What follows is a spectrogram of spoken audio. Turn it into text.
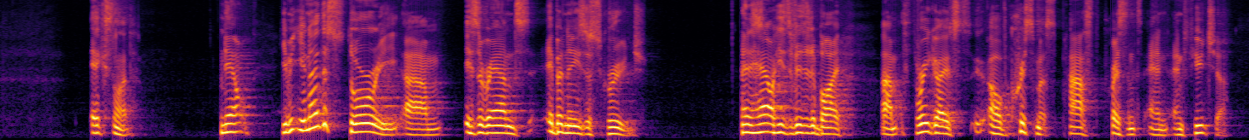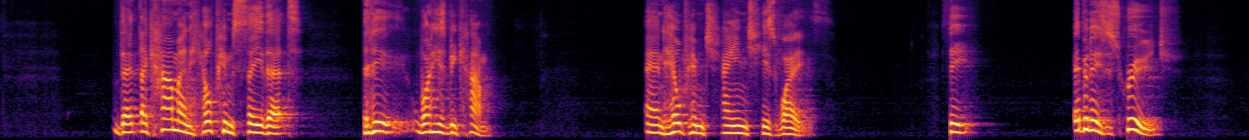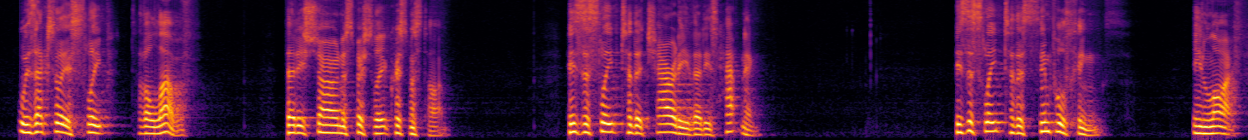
Excellent. Now, you, know the story um, is around Ebenezer Scrooge and how he's visited by um, three ghosts of Christmas, past, present, and, and future that they come and help him see that, that he, what he's become and help him change his ways. See, Ebenezer Scrooge was actually asleep to the love that is shown, especially at Christmas time. He's asleep to the charity that is happening. He's asleep to the simple things in life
